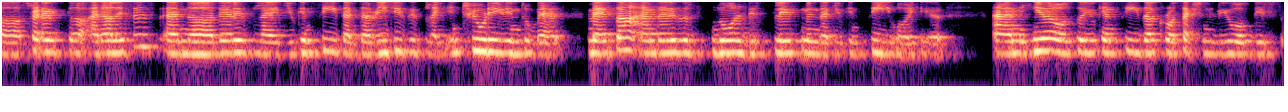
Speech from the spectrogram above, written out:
uh, strategic analysis, and there is like, you can see that the ridges is like intruding into mesa, and there is a small displacement that you can see over here. And here also you can see the cross-section view of this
